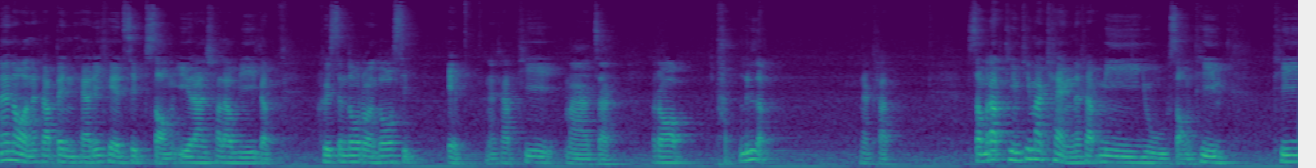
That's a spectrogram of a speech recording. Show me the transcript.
แน่นอนนะครับ เป็นแฮร์รี่เคน 12 เอรานซาฮาวีกับคริสเตียโนโรนัลโด 11 นะครับ ที่มาจากรอบคัดเลือกนะครับสำหรับทีมที่มาแข่งนะครับ มีอยู่ 2 ทีมที่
